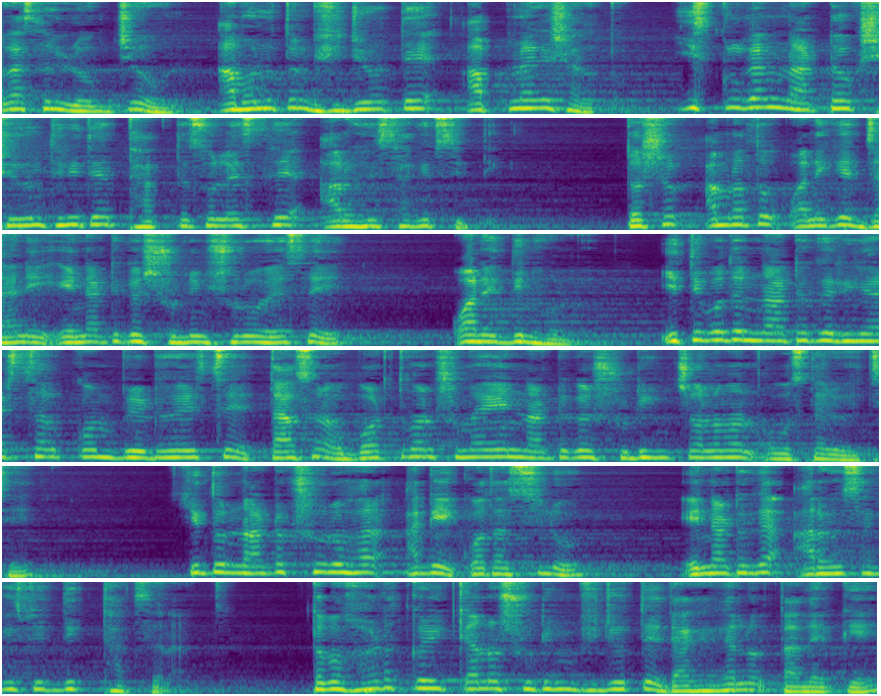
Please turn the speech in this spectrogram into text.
গাছের লোকজন। আমার নতুন ভিডিওতে আপনাকে স্বাগত। নাটক সিজন থ্রিতে থাকতে আরোহী সাকিব সিদ্দিক। দর্শক, আমরা তো অনেকে জানি এই নাটকের শুটিং শুরু হয়েছে অনেকদিন হলো। ইতিমধ্যে নাটকের রিহার্সাল কমপ্লিট হয়েছে, তাছাড়াও বর্তমান সময়ে নাটকের শুটিং চলমান অবস্থায় রয়েছে। কিন্তু নাটক শুরু হওয়ার আগে কথা ছিল এই নাটকে আরোহী সাকিব সিদ্দিক থাকছে না। তবে হঠাৎ করে কেন শুটিং ভিডিওতে দেখা গেল তাদেরকে?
